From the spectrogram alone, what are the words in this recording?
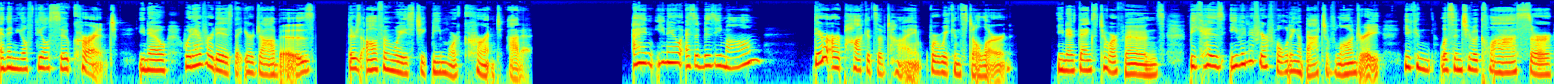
and then you'll feel so current. You know, whatever it is that your job is, there's often ways to be more current at it. And, you know, as a busy mom, there are pockets of time where we can still learn. You know, thanks to our phones, because even if you're folding a batch of laundry, you can listen to a class or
